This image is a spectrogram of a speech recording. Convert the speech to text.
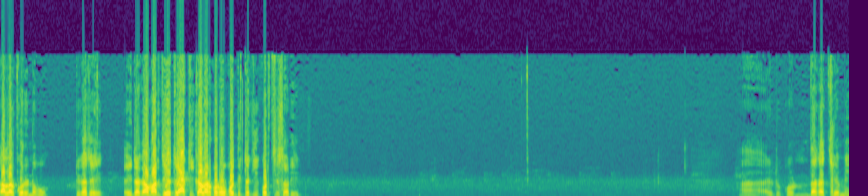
কালার করে নেব, ঠিক আছে? এইটাকে আমার যেহেতু একই কালার করব, উপর দিকটা কি করছি? সরি হ্যাঁ একটু দেখাচ্ছি আমি।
